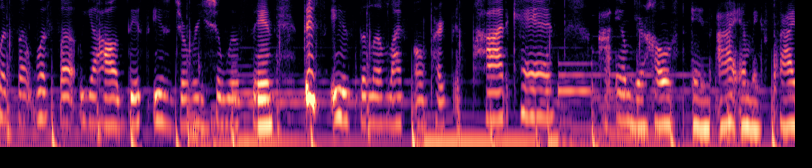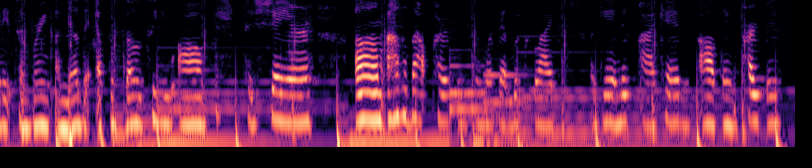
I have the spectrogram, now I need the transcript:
what's up? What's up, y'all? This is Jerisha Wilson. This is the Love Life on Purpose podcast. I am your host, and I am excited to bring another episode to you all to share um, all about purpose and what that looks like. Again, this podcast is all things purpose,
